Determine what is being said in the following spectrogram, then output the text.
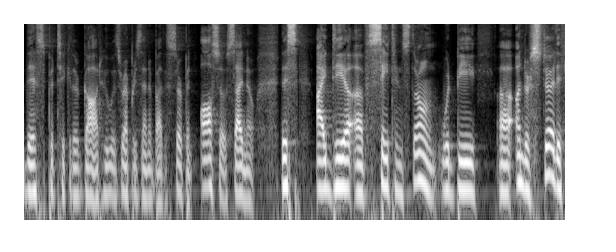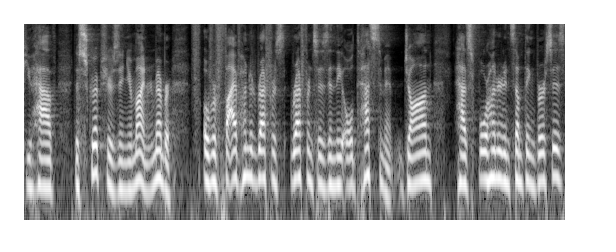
this particular God who was represented by the serpent. Also, side note, this idea of Satan's throne would be uh, understood if you have the scriptures in your mind. Remember, f- over 500 refer- references in the Old Testament. John has 400 and something verses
